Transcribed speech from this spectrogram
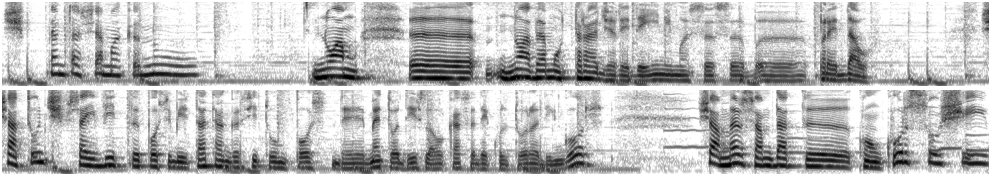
Și mi-am dat seama că nu, nu am uh, nu aveam o tragere de inimă să, să uh, predau. Și atunci s-a evit posibilitatea, am găsit un post de metodist la o casă de cultură din Gorj și am mers, am dat uh, concursul și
